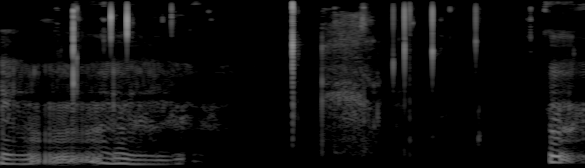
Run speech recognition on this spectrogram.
嗯嗯嗯嗯。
